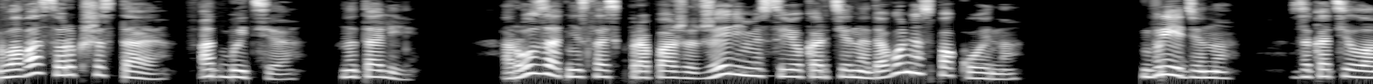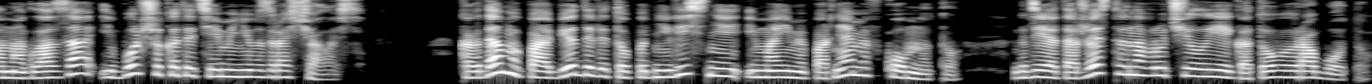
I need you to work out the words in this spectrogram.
Глава 46. Отбытие. Натали. Роза отнеслась к пропаже Джереми с ее картиной довольно спокойно. «Вредина», — закатила она глаза и больше к этой теме не возвращалась. Когда мы пообедали, то поднялись с ней и моими парнями в комнату, где я торжественно вручила ей готовую работу.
